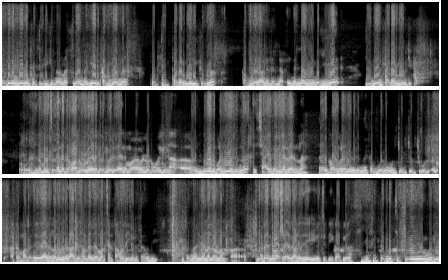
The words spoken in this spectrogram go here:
സൈഡ് കമ്പിൽ നിന്ന് പൊട്ടിയിരിക്കുന്നതാണ്. ഇതുണ്ട് ഈ ഒരു കമ്പിൽ നിന്ന് പൊട്ടി പടർന്നിരിക്കുന്ന കമ്പുകളാണ് ഇതെല്ലാം. ഇതെല്ലാം ഇനി വലിയ രീതിയിൽ പടർന്നു വരും. നമ്മൾ ചെയ്യേണ്ട എത്ര മാത്രമേ ഉള്ളൂ. ഇടയ്ക്കിടയ്ക്ക് വരിക അതിന്റെ മുകളിലോട്ട് പോയിക്കുന്ന ഇതുപോലെ പൊങ്ങി വരുന്ന ശിഖരങ്ങൾ വരുന്ന താഴ്ത്തറിഞ്ഞ് വരുന്ന കമ്പുകൾ ഒടിച്ചൊടിച്ചൊടിച്ചു കൊടുക്കണം അത്രമാത്രം ചെയ്താലും നമ്മൾ കാപ്പി സമയത്ത് പറിച്ചെടുത്താൽ മതി. എടുത്താൽ മതി. ഇപ്പൊ നല്ല നല്ലോണം എത്ര വർഷമായി കാണും ഇത് ഈ വെച്ചിട്ട് ഈ കാപ്പികൾ ഇതിപ്പം വെച്ചിട്ട് ഒരു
